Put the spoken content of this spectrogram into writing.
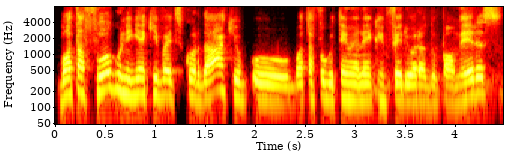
Botafogo, ninguém aqui vai discordar que o, o Botafogo tem um elenco inferior ao do Palmeiras.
